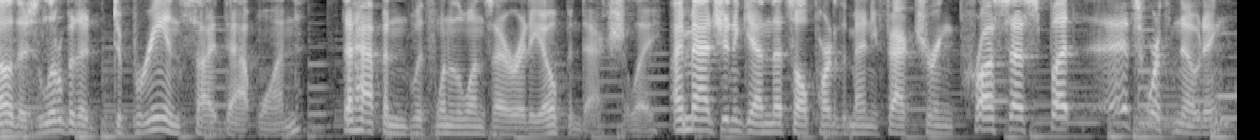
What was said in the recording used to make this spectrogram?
Oh, there's a little bit of debris inside that one. That happened with one of the ones I already opened, actually. I imagine, again, that's all part of the manufacturing process, but it's worth noting.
